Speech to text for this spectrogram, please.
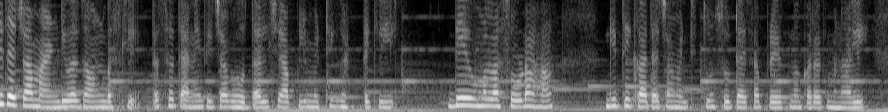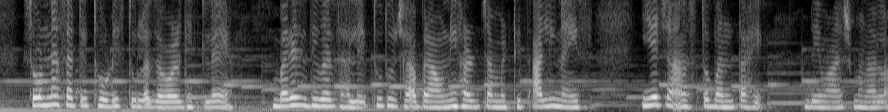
ती त्याच्या मांडीवर जाऊन बसली. तसं त्याने तिच्या भोवतालची आपली मिठी घट्ट केली. देव मला सोडा हा. गीतिका त्याच्या मिठीतून सुटायचा प्रयत्न करत म्हणाली सोडण्यासाठी थोडीच तुला जवळ घेतलं आहे बरेच दिवस झाले तू तुझ्या ब्राउनी हर्टच्या मिठीत आली नाहीस. ये चान्स तो बनत आहे. देवांश म्हणाला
